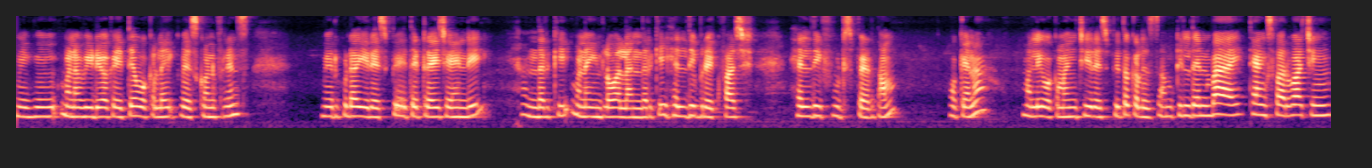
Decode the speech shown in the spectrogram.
మీకు మన వీడియోకి అయితే ఒక లైక్ వేసుకోండి ఫ్రెండ్స్. మీరు కూడా ఈ రెసిపీ అయితే ట్రై చేయండి. అందరికీ మన ఇంట్లో వాళ్ళందరికీ హెల్దీ బ్రేక్ఫాస్ట్ హెల్దీ ఫుడ్స్ పెడతాం. ఓకేనా? మళ్ళీ ఒక మంచి రెసిపీతో కలుస్తాం till then bye. Thanks for watching.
